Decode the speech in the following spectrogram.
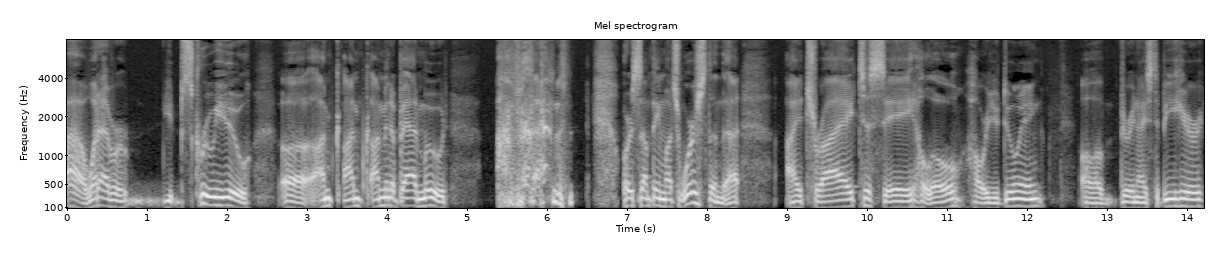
ah, whatever, you, screw you, uh, I'm, I'm, I'm in a bad mood, or something much worse than that, I try to say, hello, how are you doing? Uh, very nice to be here.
